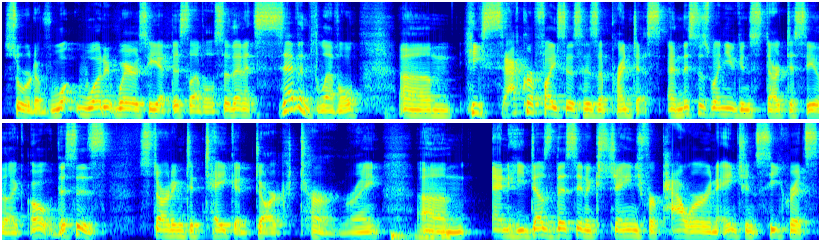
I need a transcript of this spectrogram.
sort of. What what where is he at this level? So then at seventh level um, he sacrifices his apprentice. And this is when you can start to see like oh this is starting to take a dark turn right? Um, and he does this in exchange for power and ancient secrets.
